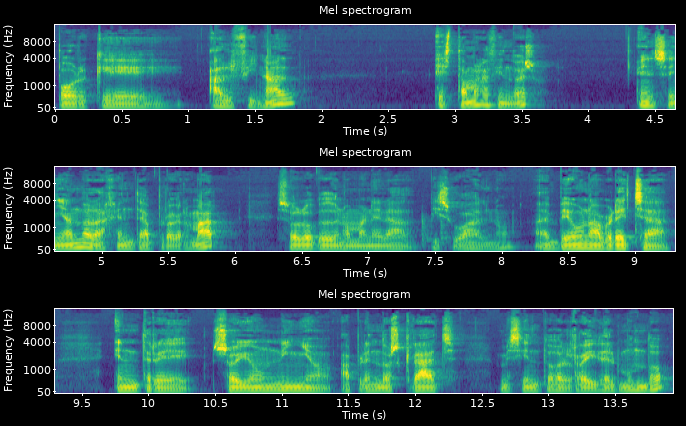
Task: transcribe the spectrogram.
Porque al final estamos haciendo eso. Enseñando a la gente a programar, solo que de una manera visual, ¿no? Veo una brecha entre soy un niño, aprendo Scratch, me siento el rey del mundo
